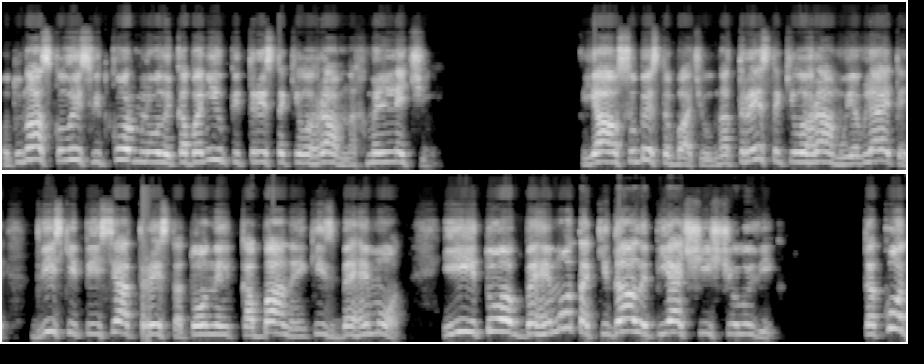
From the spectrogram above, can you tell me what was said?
От у нас колись відкормлювали кабанів під 300 кілограм на Хмельниччині. Я особисто бачив на 300 кілограм, уявляєте, 250-300 то не кабан, а якийсь бегемот. І то бегемота кидали 5-6 чоловік. Так от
